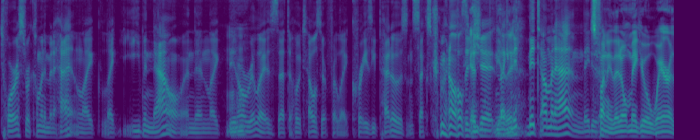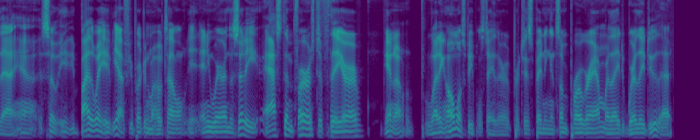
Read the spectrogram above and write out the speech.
tourists were coming to Manhattan, like like even now, and then like they Mm-hmm. don't realize that the hotels are for like crazy pedos and sex criminals and And- shit. And yeah, like they- mid- Midtown Manhattan, they do. It's funny they don't make you aware of that. Yeah. So it, by the way, yeah, if you're booking a hotel anywhere in the city, ask them first if they are, you know, letting homeless people stay there, participating in some program where they where they do that.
